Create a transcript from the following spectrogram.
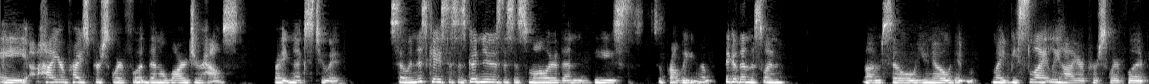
a higher price per square foot than a larger house right next to it. So in this case, this is good news. This is smaller than these, so probably bigger than this one. Um, so you know that might be slightly higher per square foot.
